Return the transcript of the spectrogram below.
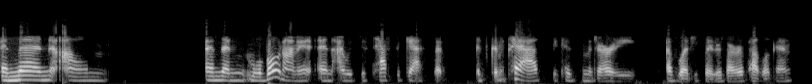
and then um, and then we'll vote on it. And I would just have to guess that it's going to pass because the majority of legislators are Republican.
